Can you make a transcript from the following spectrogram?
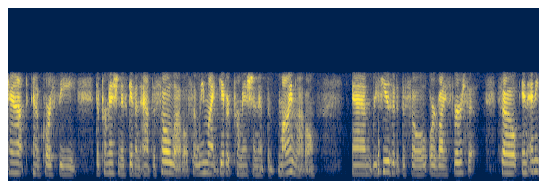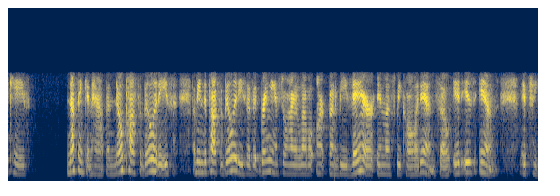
can't, and of course the the permission is given at the soul level. So we might give it permission at the mind level, and refuse it at the soul, or vice versa. So, in any case, nothing can happen, no possibilities. I mean, the possibilities of it bringing us to a higher level aren't going to be there unless we call it in. So it is in. It's a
